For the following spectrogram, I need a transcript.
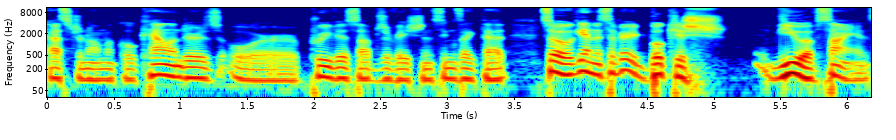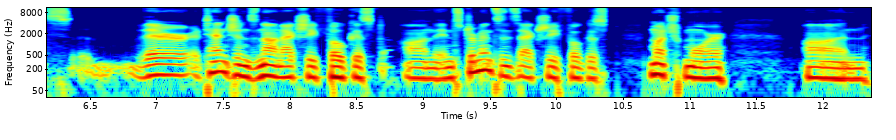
astronomical calendars or previous observations, things like that. So again, it's a very bookish view of science. Their attention's not actually focused on the instruments; it's actually focused much more on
